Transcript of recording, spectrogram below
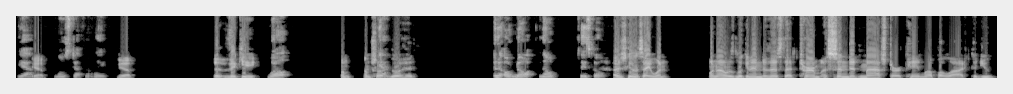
Yeah. Yep. Most definitely. Yep. Uh, Vicki, Well, I'm, I'm sorry. Yeah. Go ahead. no, oh, no, no, please go. I was just going to say when when I was looking into this, that term "ascended master" came up a lot. Could you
